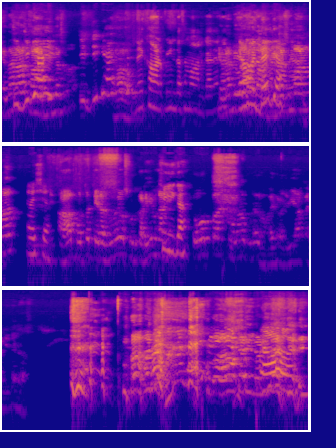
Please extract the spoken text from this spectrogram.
ਇਹਨਾਂ ਦਾ ਤੀਜੀ ਕਿਆ ਖਾਣ ਸੀ? ਪੀਣ ਦਾ ਤੀਜੀ ਕਿਆ ਸੀ? ਆਹੋ ਨਹੀਂ ਖਾਣ ਪੀਣ ਦਾ ਸਮਾਨ ਕਹਿੰਦੇ ਨੇ। ਕਿਹਨਾਂ ਆਹੋ, ਏਦਾਂ ਹੀ ਕਿਹਾ। ਸਮਾਨ ਵਾ। ਅੱਛਾ। ਆਹ ਪੁੱਤ ਤੇਰਾ ਸੂਹੇ ਉਹ ਸੂਟ ਕੱਢ ਕੇ ਮੰਗਾ ਠੀਕ ਆ। ਉਹ ਪਾ ਉਹਨਾਂ ਬੁਲੇ ਹੋਏ ਕਰ ਜੀ ਆ ਪੈਣੀ ਦਾ ਵਾਹ ਜਿਹੜੀ ਆਹੋ। ਲੜੀ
